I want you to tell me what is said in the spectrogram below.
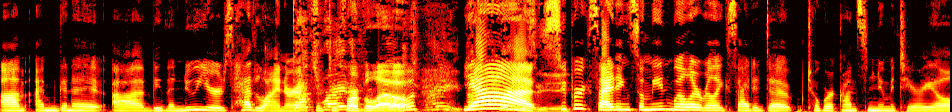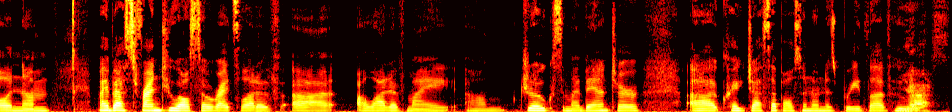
Um, I'm gonna uh, be the New Year's headliner That's at 54 I forgot. Below. That's right. That's yeah, crazy. super exciting. So me and Will are really excited to to work on some new material, and um, my best friend who also writes a lot of uh, a lot of my um, jokes and my banter, uh, Craig Jessup, also known as Breedlove, who Yes.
